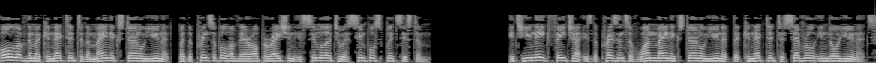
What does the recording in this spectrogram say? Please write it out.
All of them are connected to the main external unit, but the principle of their operation is similar to a simple split system. Its unique feature is the presence of one main external unit that connected to several indoor units.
